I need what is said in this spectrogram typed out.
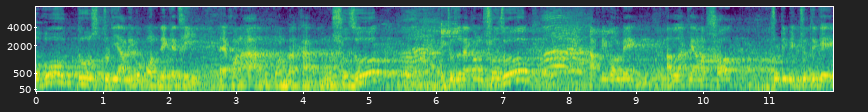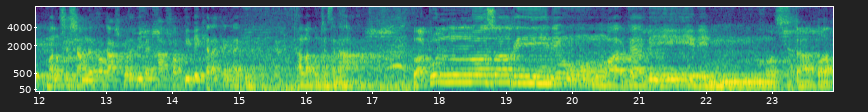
বহুত দুষ ত্রুটি আমি গোপন রেখেছি। এখন আর গোপন রাখার কোনো সুযোগ একটু এখন, সুযোগ আপনি বলবেন, আল্লাহকে আমার সব ত্রুটি বিচ্যুতিকে মানুষের সামনে প্রকাশ করে দিবেন আর সব কি লিখে রাখেন নাকি? আল্লাহ বলতেছেন হ্যাঁ। وكل صغير وكبير مستقر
